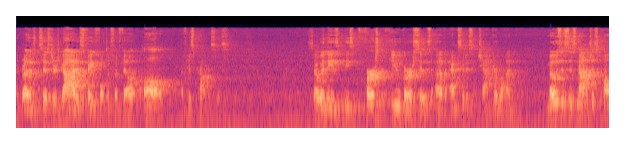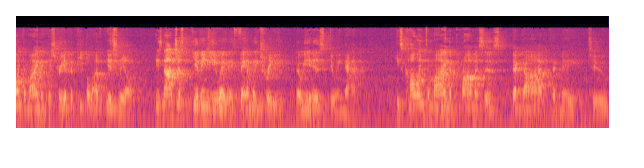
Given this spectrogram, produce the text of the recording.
And, brothers and sisters, God is faithful to fulfill all of His promises. So, in these, these first few verses of Exodus chapter 1, Moses is not just calling to mind the history of the people of Israel. He's not just giving you a, a family tree, though he is doing that. He's calling to mind the promises that God had made to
